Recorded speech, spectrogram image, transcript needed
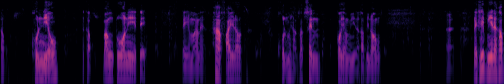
ครับขนเหนียวนะครับ บางตัวนี่เตะเตะมาเนี่ยห้าไฟแล้วขนไม่หักสักเส้นก็ยังมีนะครับ พี่น้องในคลิปนี้นะครับ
